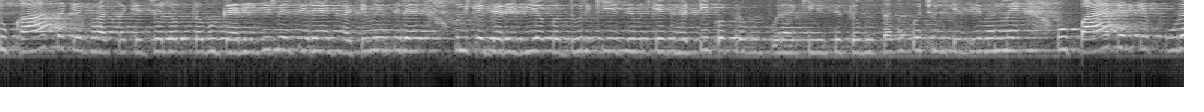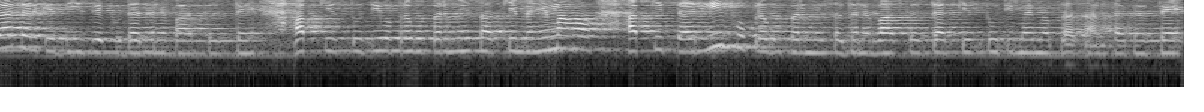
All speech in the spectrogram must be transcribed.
चुका सके, भर सके। जो लोग प्रभु गरीबी में जी रहे हैं, घटी में जी रहे हैं, उनके गरीबियों को दूर कीजिए, उनके घटी को प्रभु पूरा कीजिए। प्रभु सब कुछ उनके जीवन में उपाय करके, पूरा करके दीजिए। खुदा धन्यवाद करते हैं। आपकी स्तुति हो प्रभु परमेश्वर, आपकी महिमा हो, आपकी तारीफ़ हो प्रभु परमेश्वर। धन्यवाद करते हैं। आपकी स्तुति, महिमा, प्रशंसा करते हैं।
